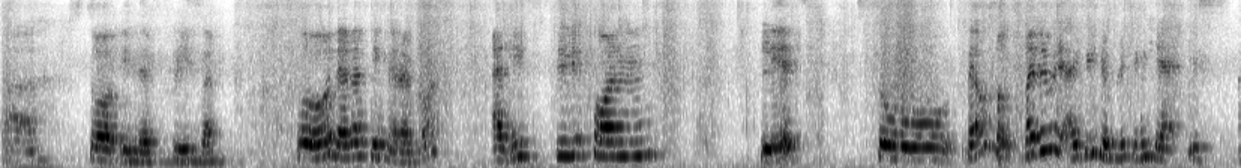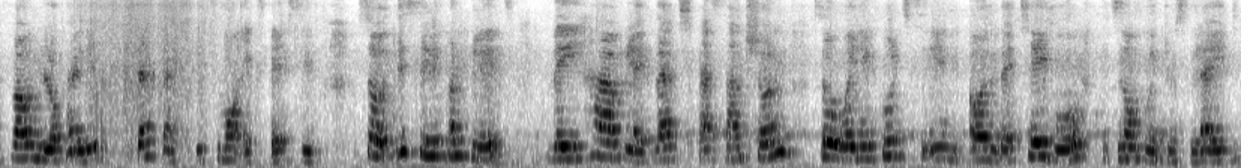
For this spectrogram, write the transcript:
uh, store in the freezer. So the other thing that I bought are these silicone plates. So they also, by the way, I think everything here is found locally, just that it's more expensive. So these silicone plates, they have like that suction. So when you put in on the table, it's not going to slide.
